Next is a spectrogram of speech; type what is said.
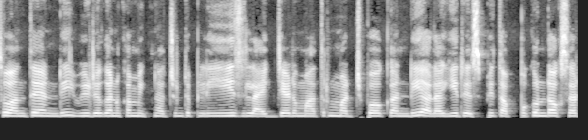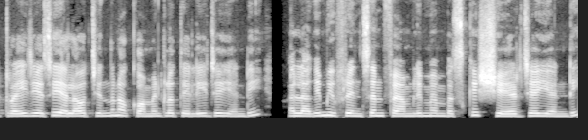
సో అంతే అండి. వీడియో కనుక మీకు నచ్చుంటే ప్లీజ్ లైక్ చేయడం మాత్రం మర్చిపోకండి. అలాగే ఈ రెసిపీ తప్పకుండా ఒకసారి ట్రై చేసి ఎలా వచ్చిందో నాకు కామెంట్లో తెలియజేయండి. అలాగే మీ ఫ్రెండ్స్ అండ్ ఫ్యామిలీ మెంబర్స్కి షేర్ చేయండి.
